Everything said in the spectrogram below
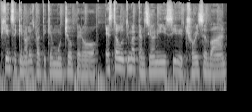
Fíjense que no les platiqué mucho, pero esta última canción Easy de Troy Sivan,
